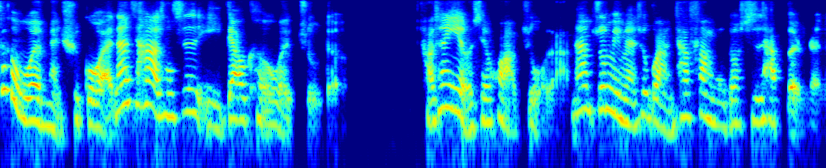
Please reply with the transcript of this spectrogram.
这个我也没去过哎、欸，但是它好像是以雕刻为主的，好像也有一些画作啦。那朱铭美术馆它放的都是他本人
